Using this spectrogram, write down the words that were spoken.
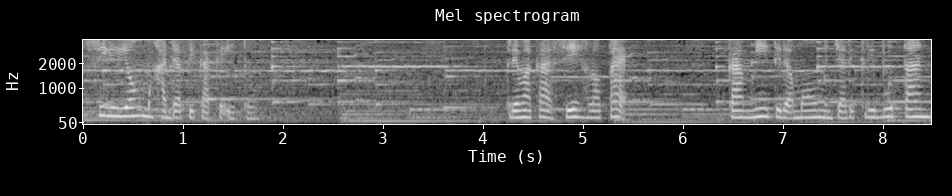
Si Leong menghadapi kakek itu. Terima kasih, Lope. Kami tidak mau mencari keributan.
